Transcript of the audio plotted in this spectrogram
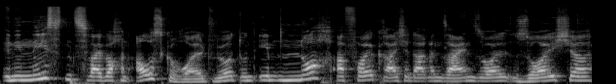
in den nächsten zwei Wochen ausgerollt wird und eben noch erfolgreicher darin sein soll, solche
